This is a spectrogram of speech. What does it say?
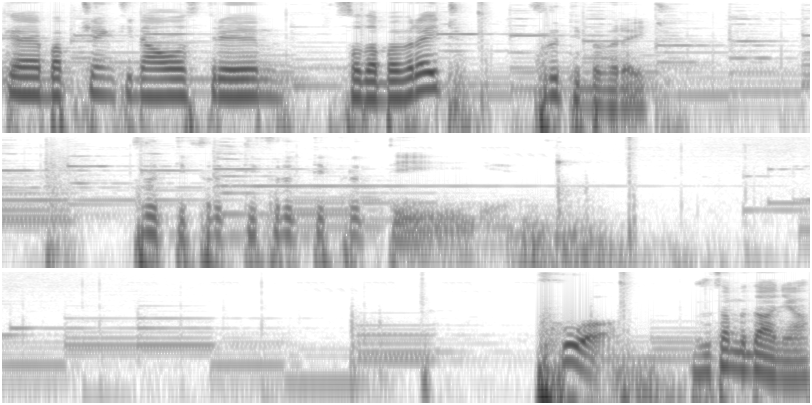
Kebab cienki na ostrym. Soda beverage? Fruity beverage. Fruity, fruity, fruity, fruity. Pło. Rzucamy dania.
